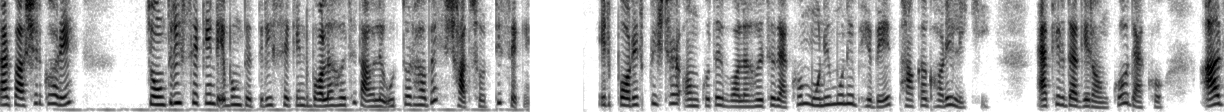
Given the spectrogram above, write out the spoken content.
তার পাশের ঘরে চৌত্রিশ সেকেন্ড এবং তেত্রিশ সেকেন্ড বলা হয়েছে। তাহলে উত্তর হবে সাতষট্টি সেকেন্ড। এর পরের পৃষ্ঠার অঙ্কতে বলা হয়েছে, দেখো মনে মনে ভেবে ফাঁকা ঘরে লিখি। একের দাগের অঙ্ক, দেখো, আজ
